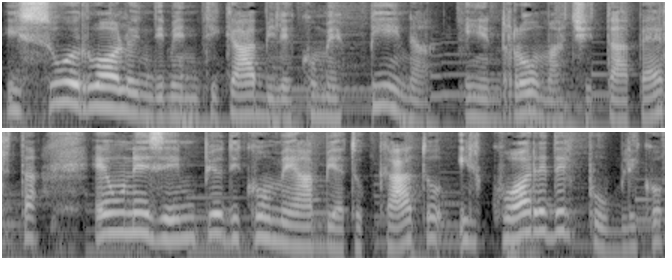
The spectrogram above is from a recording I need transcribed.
Il suo ruolo indimenticabile come Pina in Roma città aperta è un esempio di come abbia toccato il cuore del pubblico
